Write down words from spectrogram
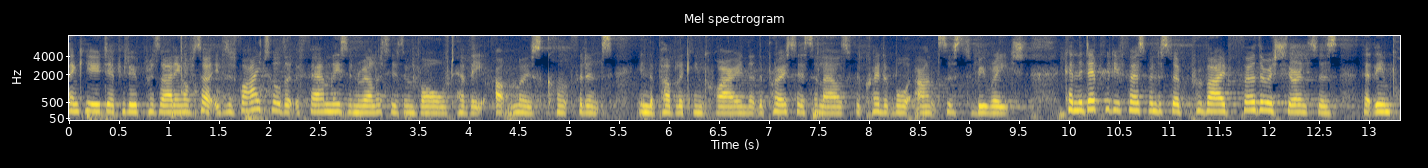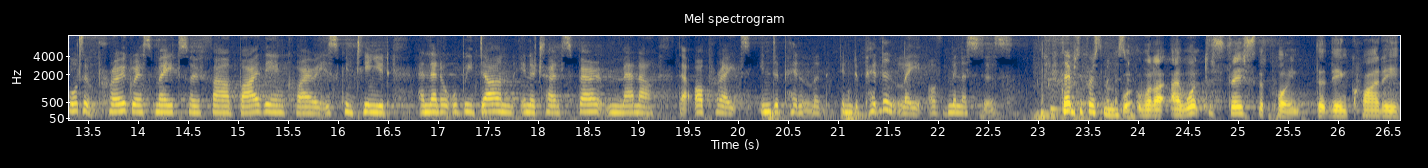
Thank you, Deputy Presiding Officer. It is vital that the families and relatives involved have the utmost confidence in the public inquiry and that the process allows for credible answers to be reached. Can the Deputy First Minister provide further assurances that the important progress made so far by the inquiry is continued and that it will be done in a transparent manner that operates independent, independently of ministers? Deputy First Minister. Well, well I, I want to stress the point that the inquiry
